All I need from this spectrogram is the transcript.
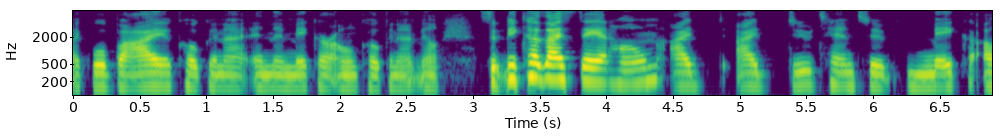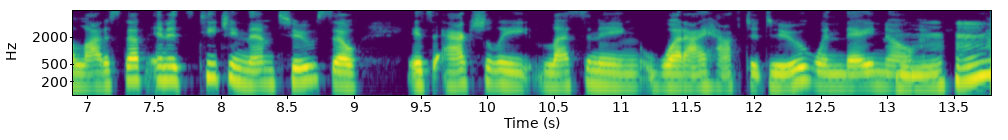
like we'll buy a coconut and then make our own coconut milk so because i stay at home i i do tend to make a lot of stuff and it's teaching them too so it's actually lessening what i have to do when they know how hmm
